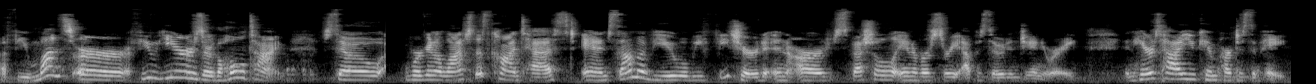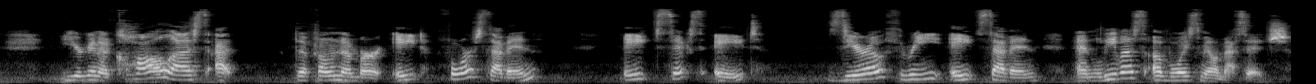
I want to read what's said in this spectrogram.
a few months or a few years or the whole time. So we're going to launch this contest and some of you will be featured in our special anniversary episode in January. And here's how you can participate. You're going to call us at the phone number 847 868 0387 and leave us a voicemail message.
